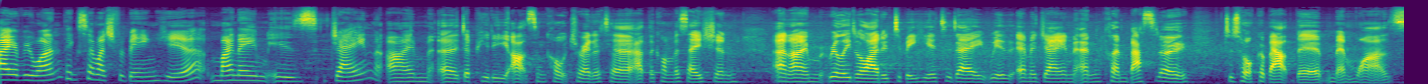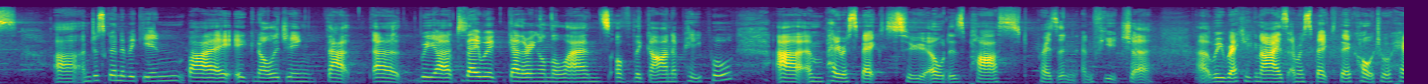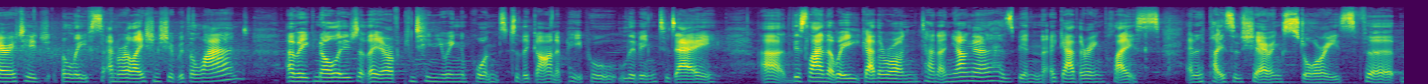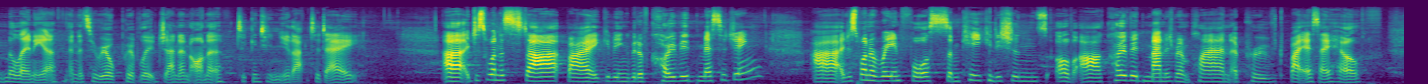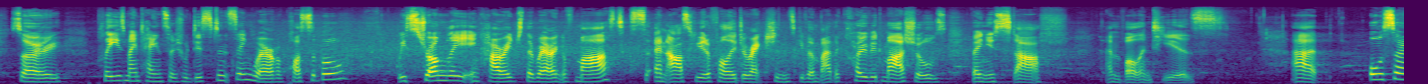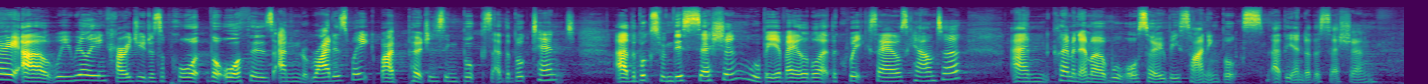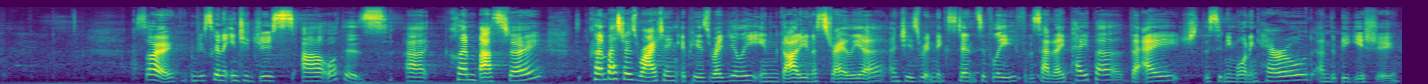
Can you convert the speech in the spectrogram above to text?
Hi, everyone. Thanks so much for being here. My name is Jane. I'm a Deputy Arts and Culture Editor at The Conversation, and I'm really delighted to be here today with Emma Jane and Clem Bastow to talk about their memoirs. Uh, I'm just going to begin by acknowledging that uh, we are today we're gathering on the lands of the Kaurna people uh, and pay respect to elders past, present, and future. Uh, we recognise and respect their cultural heritage, beliefs, and relationship with the land, and we acknowledge that they are of continuing importance to the Kaurna people living today. Uh, this land that we gather on, Tandanyanga, has been a gathering place and a place of sharing stories for millennia, and it's a real privilege and an honour to continue that today. Uh, I just want to start by giving a bit of COVID messaging. Uh, I just want to reinforce some key conditions of our COVID management plan approved by SA Health. So please maintain social distancing wherever possible. We strongly encourage the wearing of masks and ask you to follow directions given by the COVID marshals, venue staff, and volunteers. Uh, also, uh, we really encourage you to support the Adelaide Writers Week by purchasing books at the book tent. Uh, the books from this session will be available at the quick sales counter, and Clem and Emma will also be signing books at the end of the session. So I'm just going to introduce our authors. Uh, Clem Bastow. Clem Bastow's writing appears regularly in Guardian Australia, and she's written extensively for the Saturday Paper, The Age, the Sydney Morning Herald, and The Big Issue.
